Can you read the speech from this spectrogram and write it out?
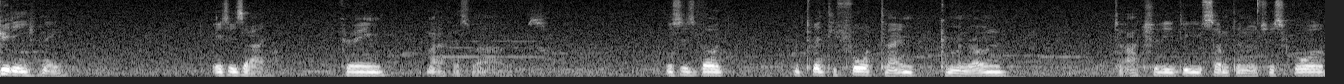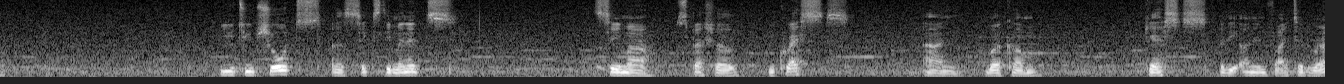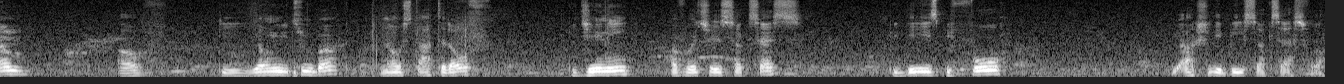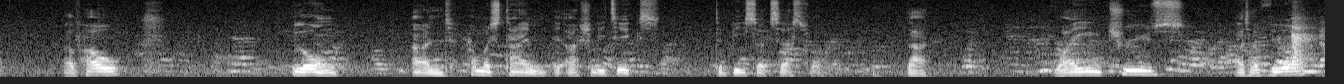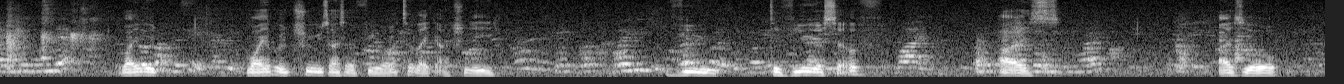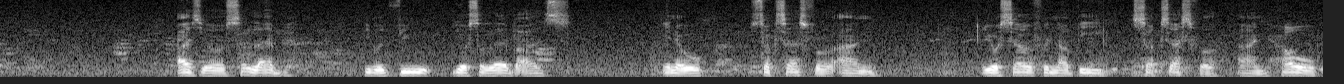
Good evening. It is I, Kareem Marcus Miles. This is about the 24th time coming around to actually do something which is called YouTube Shorts as 60 minutes. Say my uh, special requests and welcome guests for the uninvited realm of the young YouTuber now started off the journey of which is success the days before you actually be successful of how long and how much time it actually takes to be successful. That why you choose as a viewer why would why would choose as a viewer to like actually view to view yourself as as your as your celeb you would view your celeb as you know successful and yourself would not be successful? And how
